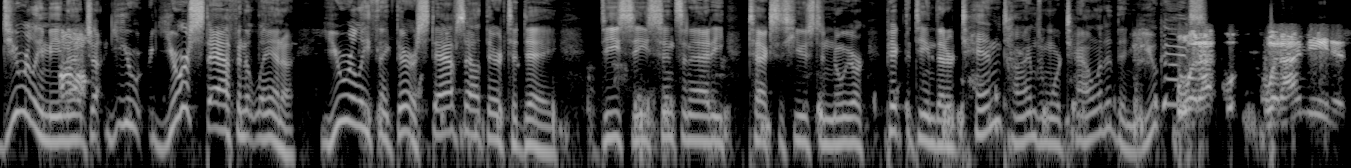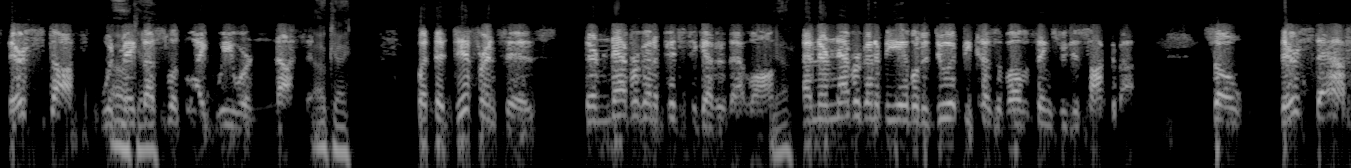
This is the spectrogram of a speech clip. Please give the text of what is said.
Do you really mean oh, that, John? You, your staff in Atlanta, you really think there are staffs out there today, DC, Cincinnati, Texas, Houston, New York, pick the team that are 10 times more talented than you guys? What I, what I mean is their stuff would okay. make us look like we were nothing. Okay. But the difference is they're never going to pitch together that long, yeah. and they're never going to be able to do it because of all the things we just talked about. So their staffs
